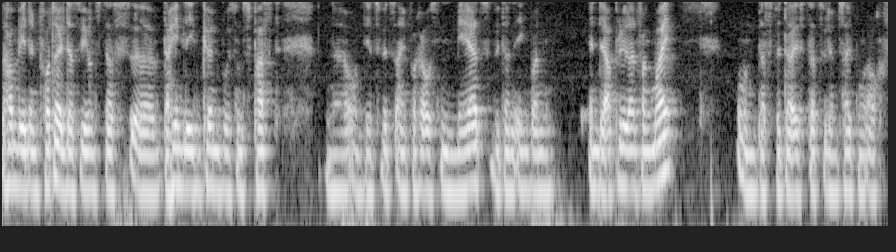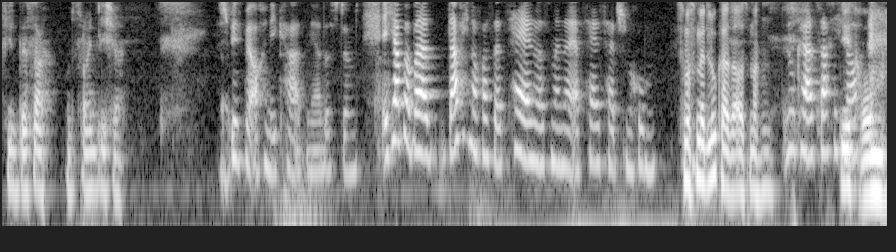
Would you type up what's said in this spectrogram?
haben wir den Vorteil, dass wir uns das äh, dahinlegen können, wo es uns passt. Ne, und jetzt wird es einfach aus dem März, wird dann irgendwann Ende April, Anfang Mai. Und das Wetter ist da zu dem Zeitpunkt auch viel besser und freundlicher. Das spielt mir auch in die Karten, ja, das stimmt. Ich habe aber, darf ich noch was erzählen? Du hast meine Erzählzeit schon rum. Das muss mit Lukas ausmachen. Lukas, darf ich Die noch? Die ist rum.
